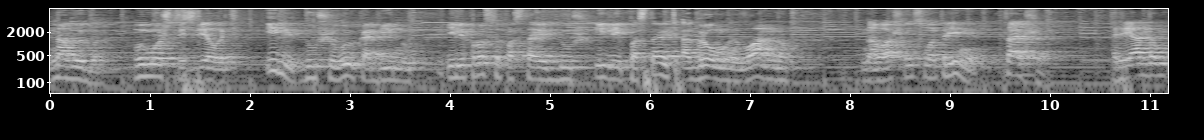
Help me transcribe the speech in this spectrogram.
на выбор. Вы можете сделать или душевую кабину, или просто поставить душ, или поставить огромную ванну на ваше усмотрение. Также рядом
